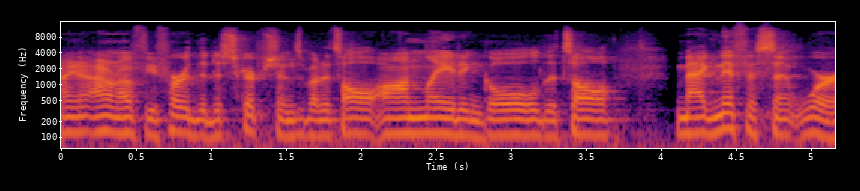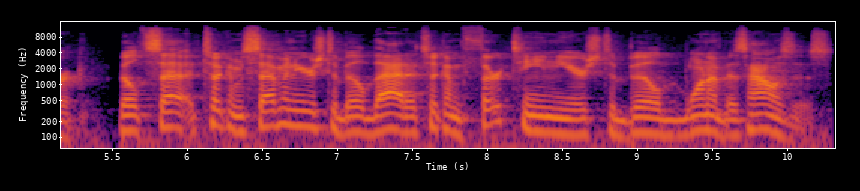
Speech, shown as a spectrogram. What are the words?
I, I don't know if you've heard the descriptions, but it's all onlaid in gold. It's all magnificent work. Built se- it took him seven years to build that. It took him 13 years to build one of his houses,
